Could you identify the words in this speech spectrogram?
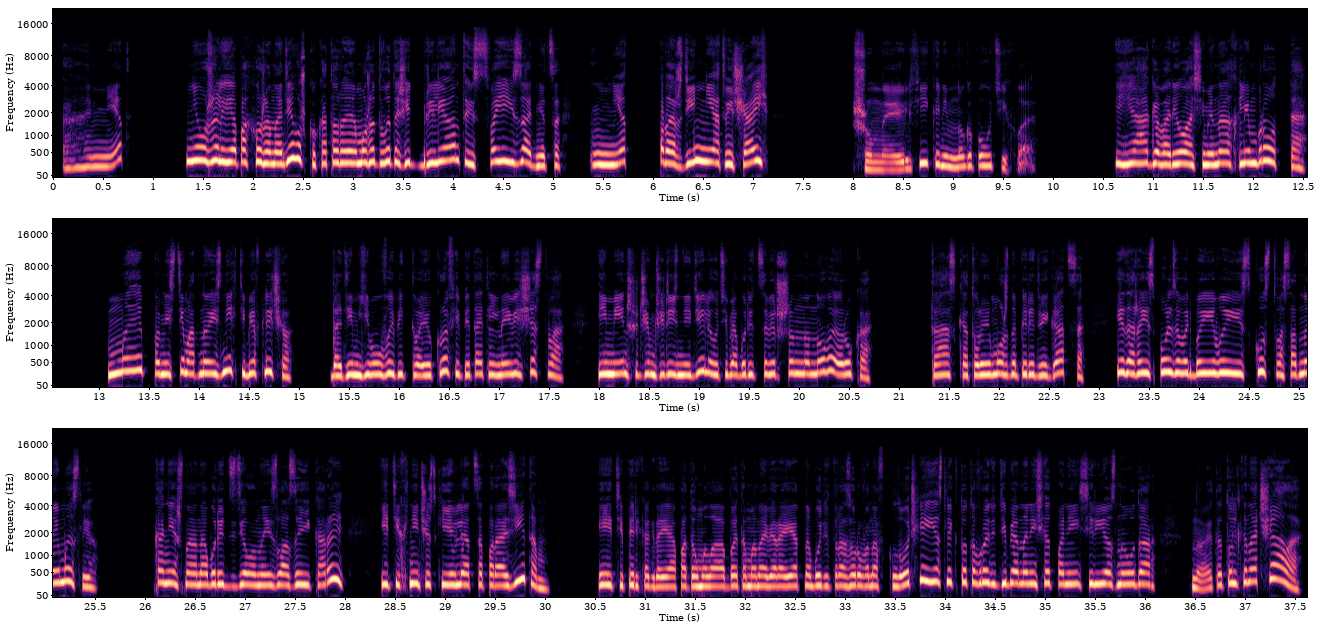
«А, нет. Неужели я похожа на девушку, которая может вытащить бриллианты из своей задницы? Нет, подожди, не отвечай!» Шумная эльфийка немного поутихла. «Я говорю о семенах Лимбрутта. Мы поместим одно из них тебе в плечо, дадим ему выпить твою кровь и питательные вещества, и меньше чем через неделю у тебя будет совершенно новая рука. Та, с которой можно передвигаться и даже использовать боевые искусства с одной мыслью. Конечно, она будет сделана из лозы и коры и технически являться паразитом, и теперь, когда я подумала об этом, она, вероятно, будет разорвана в клочья, если кто-то вроде тебя нанесет по ней серьезный удар, но это только начало».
